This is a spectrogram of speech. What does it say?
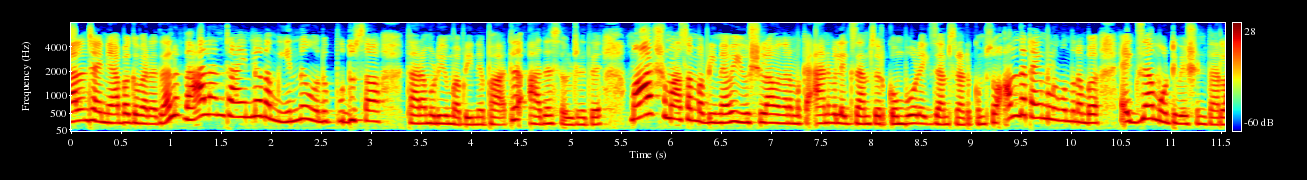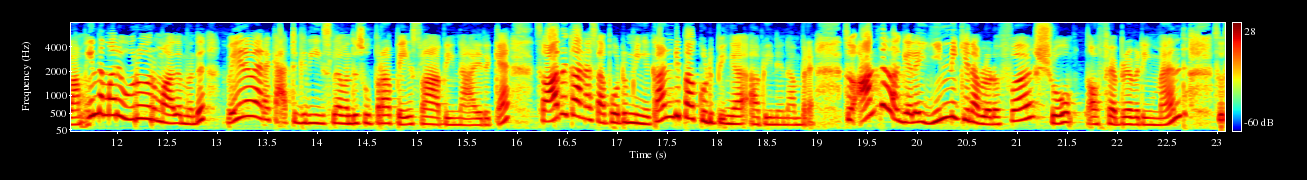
வேலண்டைன் ஞாபகம் வரதால் வேலண்டைனில் நம்ம என்ன ஒரு புதுசாக தர முடியும் அப்படின்னு பார்த்து அதை சொல்கிறது மார்ச் மாதம் அப்படின்னாவே யூஸ்வலாக வந்து நமக்கு ஆனுவல் எக்ஸாம் எக்ஸாம்ஸ் இருக்கும் போர்டு எக்ஸாம்ஸ் நடக்கும். ஸோ அந்த டைமில் வந்து நம்ம எக்ஸாம் மோட்டிவேஷன் தரலாம். இந்த மாதிரி ஒரு ஒரு மாதம் வந்து வேறு வேறு கேட்டகரிஸில் வந்து சூப்பராக பேசலாம் அப்படின்னு நான் இருக்கேன். ஸோ அதுக்கான சப்போர்ட்டும் நீங்கள் கண்டிப்பாக கொடுப்பீங்க அப்படின்னு நம்புகிறேன் ஸோ அந்த வகையில் இன்றைக்கி நம்மளோட first show of February month so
